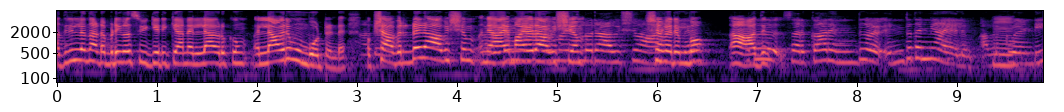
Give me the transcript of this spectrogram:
അതിനുള്ള നടപടികൾ സ്വീകരിക്കാൻ എല്ലാവർക്കും എല്ലാവരും മുമ്പോട്ടുണ്ട്. പക്ഷെ അവരുടെ ഒരു ആവശ്യം ന്യായമായ ഒരു ആവശ്യം വരുമ്പോൾ അത് സർക്കാർ എന്ത് എന്ത് തന്നെ ആയാലും അവർക്ക് വേണ്ടി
